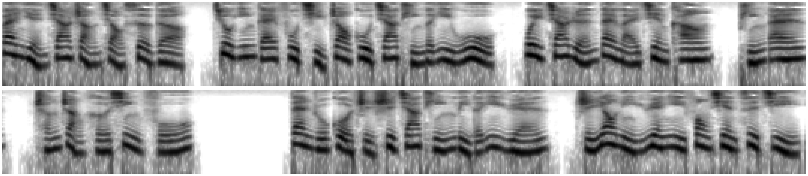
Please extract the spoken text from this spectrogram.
扮演家长角色的，就应该负起照顾家庭的义务，为家人带来健康、平安、成长和幸福。但如果只是家庭里的一员，只要你愿意奉献自己，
